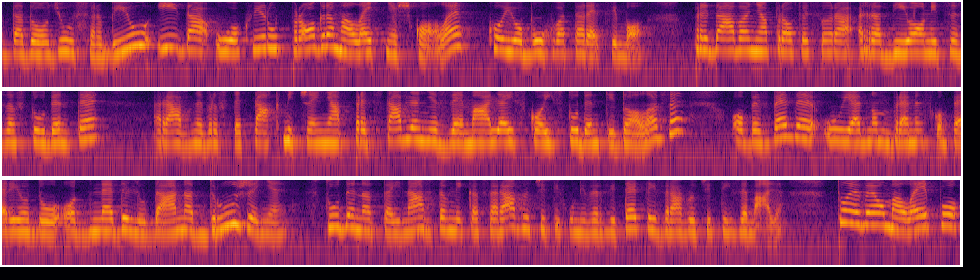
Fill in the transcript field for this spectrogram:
da dođu u Srbiju i da u okviru programa letnje škole koji obuhvata recimo predavanja profesora, radionice za studente, razne vrste takmičenja, predstavljanje zemalja iz kojih studenti dolaze, obezbede u jednom vremenskom periodu od nedelju dana druženje studenta i nastavnika sa različitih univerziteta iz različitih zemalja. To je veoma lepo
